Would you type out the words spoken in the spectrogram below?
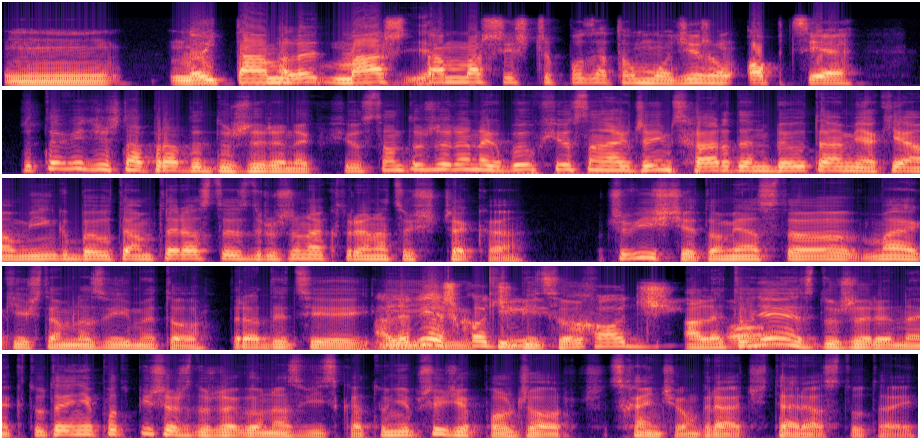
Mm, no i tam masz, tam masz jeszcze poza tą młodzieżą opcję Czy ty widzisz naprawdę duży rynek w Houston? Duży rynek był w Houston, jak James Harden był tam, jak Yao Ming był tam. Teraz to jest drużyna, która na coś czeka. Oczywiście to miasto ma jakieś tam, nazwijmy to, tradycje Ale i wiesz, chodzi, kibiców. chodzi Ale to o... nie jest duży rynek. Tutaj nie podpiszesz dużego nazwiska. Tu nie przyjdzie Paul George z chęcią grać teraz tutaj.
